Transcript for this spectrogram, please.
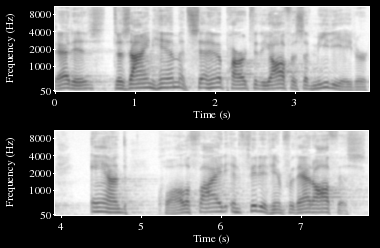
that is, designed him and set him apart to the office of mediator, and qualified and fitted him for that office,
